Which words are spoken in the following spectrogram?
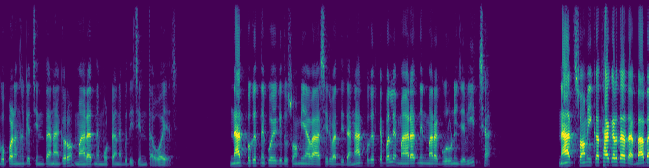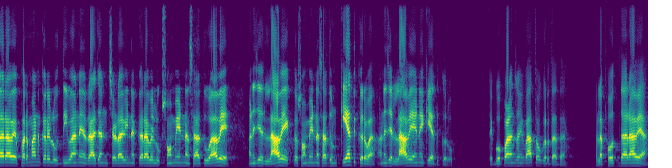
ગોપાળન કે, ચિંતા ના કરો, મહારાજને મોટાને બધી ચિંતા હોય જ. નાથ ભગતને કોઈએ કીધું, સ્વામી, આવા આશીર્વાદ દીધા. નાથ ભગત કે, ભલે, મહારાજની મારા ગુરુની જેવી ઈચ્છા. નાથ સ્વામી કથા કરતા હતા, બાબા રાવે ફરમાન કરેલું, દીવાને રાજાને ચડાવીને કરાવેલું સ્વામિનારાયણના સાધુ આવે અને જે લાવે, એક તો સ્વામિનારાયણના સાધુને કેદ કરવા અને જે લાવે એને કેદ કરો. તે ગોપાળન સ્વામી વાતો કરતા હતા. પેલા ફોજદાર આવ્યા.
